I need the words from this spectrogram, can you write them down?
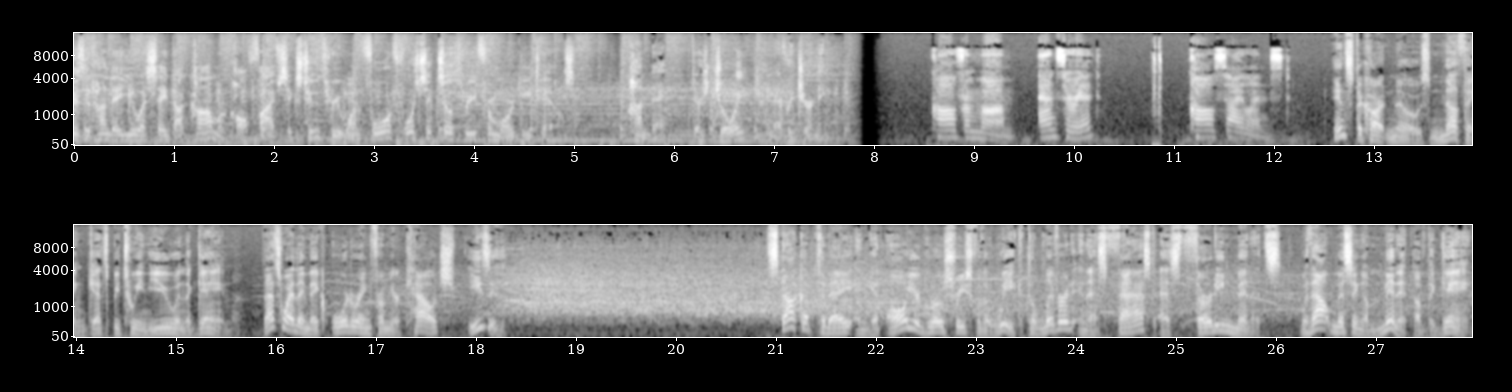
Visit HyundaiUSA.com or call 562 for more details. Hyundai, there's joy in every journey. Call from mom. Answer it. Call silenced. Instacart knows nothing gets between you and the game. That's why they make ordering from your couch easy. Stock up today and get all your groceries for the week delivered in as fast as 30 minutes without missing a minute of the game.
